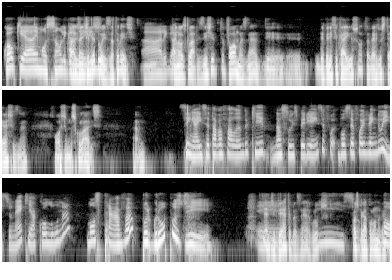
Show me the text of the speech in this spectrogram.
qual que é a emoção ligada A a, gente isso. deduz, exatamente. Ah, legal. Aí nós, claro, existem formas né, de, de verificar isso através dos testes né, osteomusculares. tá? Sim, aí você estava falando que na sua experiência você foi vendo isso, né? Que a coluna mostrava por grupos de. É, de vértebras, né? Grupos. Isso. Posso pegar a coluna? vértebra?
